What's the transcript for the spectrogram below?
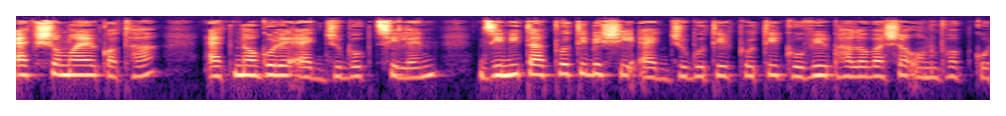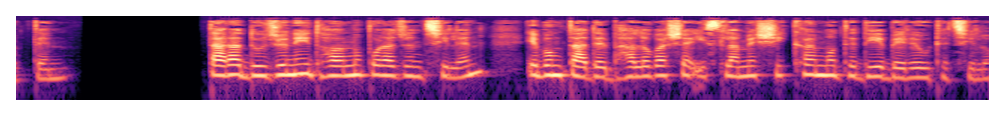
এক সময়ের কথা, এক নগরে এক যুবক ছিলেন, যিনি তার প্রতিবেশী এক যুবতীর প্রতি গভীর ভালোবাসা অনুভব করতেন। তারা দুজনেই ধর্মপরাজন ছিলেন এবং তাদের ভালোবাসা ইসলামের শিক্ষার মধ্যে দিয়ে বেড়ে উঠেছিল।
